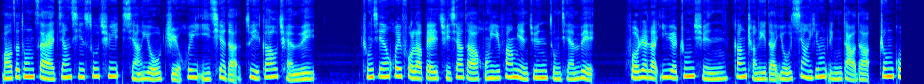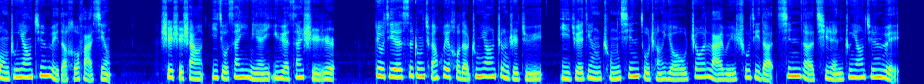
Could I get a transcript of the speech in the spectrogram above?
毛泽东在江西苏区享有指挥一切的最高权威，重新恢复了被取消的红一方面军总前委，否认了一月中旬刚成立的由项英领导的中共中央军委的合法性。事实上，一九三一年一月三十日，六届四中全会后的中央政治局。已决定重新组成由周恩来为书记的新的七人中央军委。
